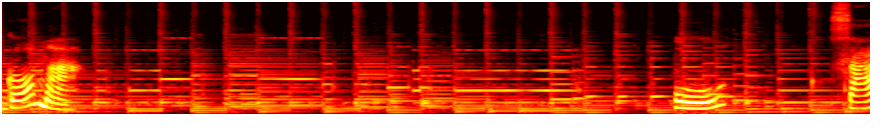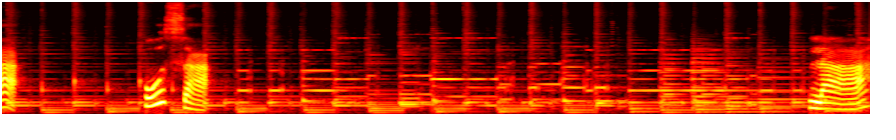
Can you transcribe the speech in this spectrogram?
goma. Pu sa pusa. La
